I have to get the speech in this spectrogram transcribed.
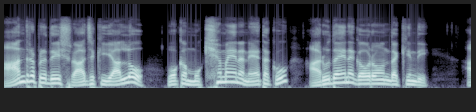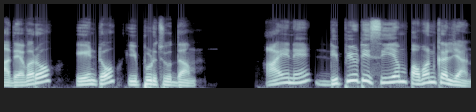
ఆంధ్రప్రదేశ్ రాజకీయాల్లో ఒక ముఖ్యమైన నేతకు అరుదైన గౌరవం దక్కింది. అదెవరో ఏంటో ఇప్పుడు చూద్దాం. ఆయనే డిప్యూటీ సీఎం పవన్ కళ్యాణ్.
